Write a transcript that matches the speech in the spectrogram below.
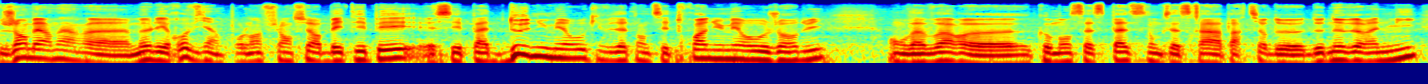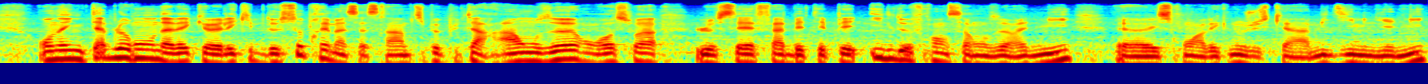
Jean-Bernard Mellet revient pour l'influenceur BTP. C'est pas deux numéros qui vous attendent, c'est trois numéros aujourd'hui. On va voir euh, comment ça se passe. Donc, ça sera à partir de, 9h30. On a une table ronde avec euh, l'équipe de Soprema. Ça sera un petit peu plus tard à 11h. On reçoit le CFA BTP Île-de-France à 11h30. Euh, ils seront avec nous jusqu'à midi, midi et demi.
